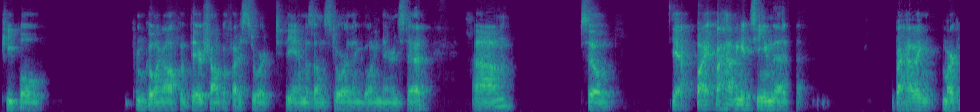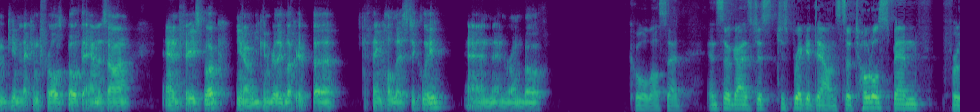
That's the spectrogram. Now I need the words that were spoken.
people from going off of their Shopify store to the Amazon store and then going there instead. Um, so yeah, by by having a team that by having marketing team that controls both Amazon and Facebook, you know, you can really look at the thing holistically and and run both. Cool, well said. And so guys, just just break it down. So total spend for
